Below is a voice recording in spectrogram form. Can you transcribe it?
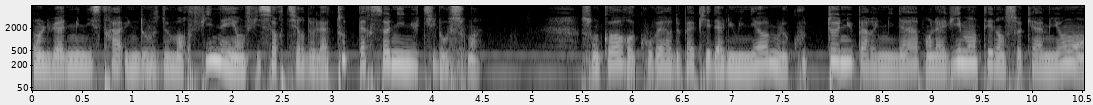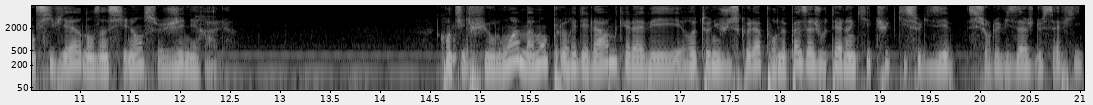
On lui administra une dose de morphine et en fit sortir de là toute personne inutile aux soins. Son corps recouvert de papier d'aluminium, le cou tenu par une minerve, on la vit monter dans ce camion en civière dans un silence général. Quand il fut au loin, maman pleurait des larmes qu'elle avait retenues jusque-là pour ne pas ajouter à l'inquiétude qui se lisait sur le visage de sa fille.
